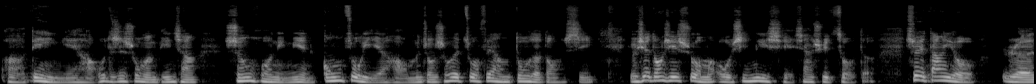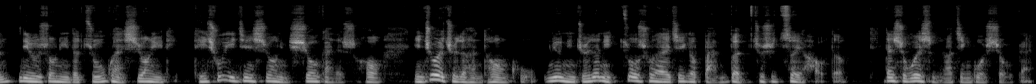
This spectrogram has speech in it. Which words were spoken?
呃电影也好，或者是说我们平常生活里面工作也好，我们总是会做非常多的东西。有些东西是我们呕心沥血下去做的。所以，当有人，例如说你的主管希望你提提出意见，希望你修改的时候，你就会觉得很痛苦，因为你觉得你做出来这个版本就是最好的，但是为什么要经过修改？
